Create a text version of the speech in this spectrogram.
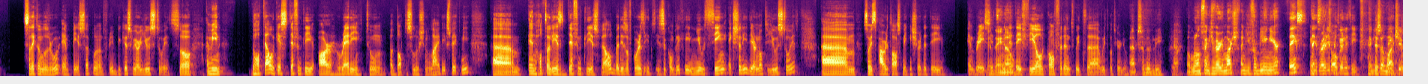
select another room and pay a supplement for it because we are used to it. So, I mean, the hotel guests definitely are ready to adopt a solution like Expect Me. Um, and hoteliers definitely as well, but it's of course it's, it's a completely new thing. Actually, they're not used to it, um, so it's our task making sure that they embrace That it they and know. that they feel confident with uh, with what you're doing. Absolutely. Yeah. Well, Roeland, thank you very much. Thank you for being here. Thanks, thanks for the opportunity. Thank you so much.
